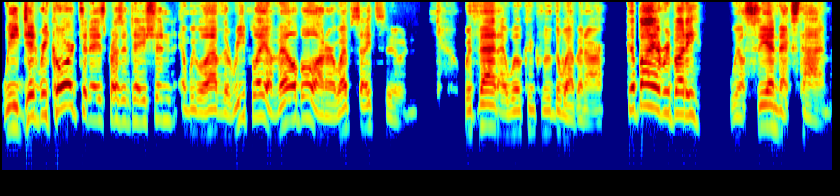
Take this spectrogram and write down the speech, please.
We did record today's presentation, and we will have the replay available on our website soon. With that, I will conclude the webinar. Goodbye, everybody. We'll see you next time.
